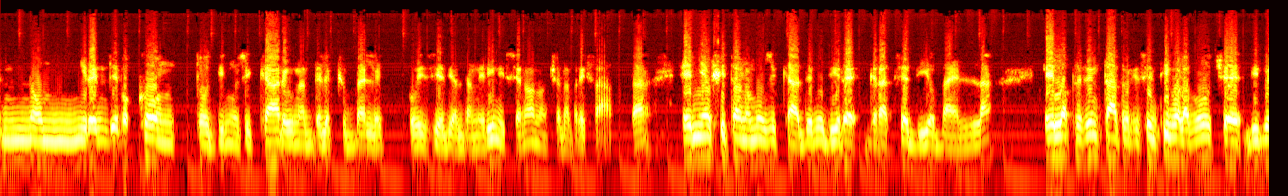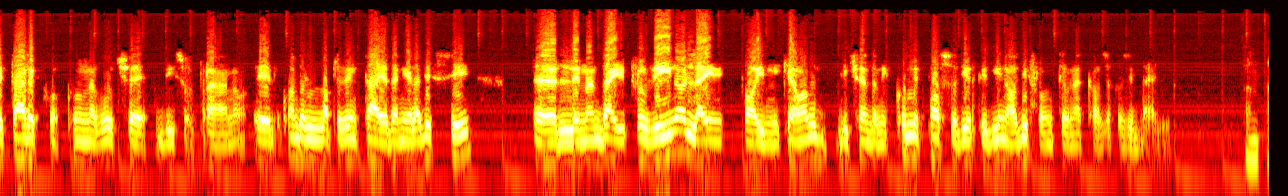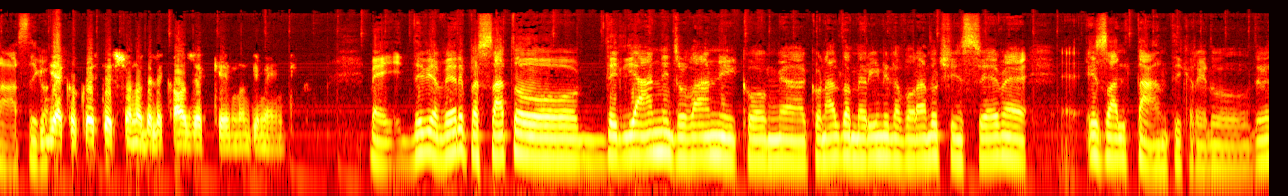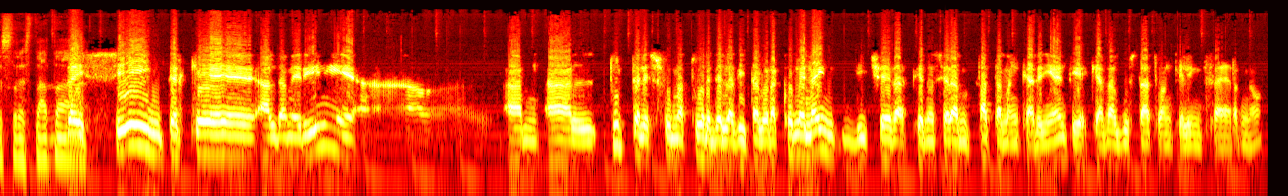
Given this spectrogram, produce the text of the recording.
non mi rendevo conto di musicare una delle più belle poesie di Aldamerini, se no non ce l'avrei fatta. E mi è uscita una musica, devo dire, grazie a Dio, bella. E l'ho presentata perché sentivo la voce di duettare con, con una voce di soprano. E quando la presentai a Daniela Dessì, eh, le mandai il provino e lei poi mi chiamò dicendomi come posso dirti di no di fronte a una cosa così bella. Fantastico. Quindi ecco, queste sono delle cose che non dimentico. Beh, devi avere passato degli anni, Giovanni, con, uh, con Aldo Merini lavorandoci insieme, eh, esaltanti, credo. Deve essere stata. Beh, sì, perché Aldo Merini ha, ha, ha, tutte le sfumature della vita. Allora, come lei diceva che non si era fatta mancare niente e che aveva gustato anche l'inferno,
